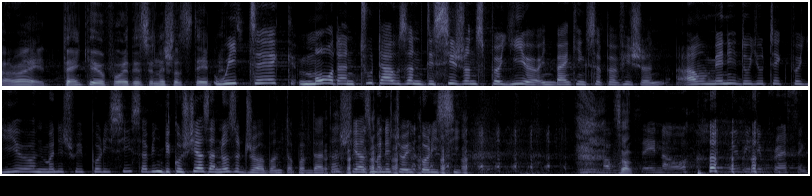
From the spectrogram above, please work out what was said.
All right. Thank you for this initial statement. We take more than 2,000 decisions per year in banking supervision. How many do you take per year on monetary policy, Sabine? Because she has another job on top of that. Huh? She has monetary policy. I would so, say now. it will be depressing.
